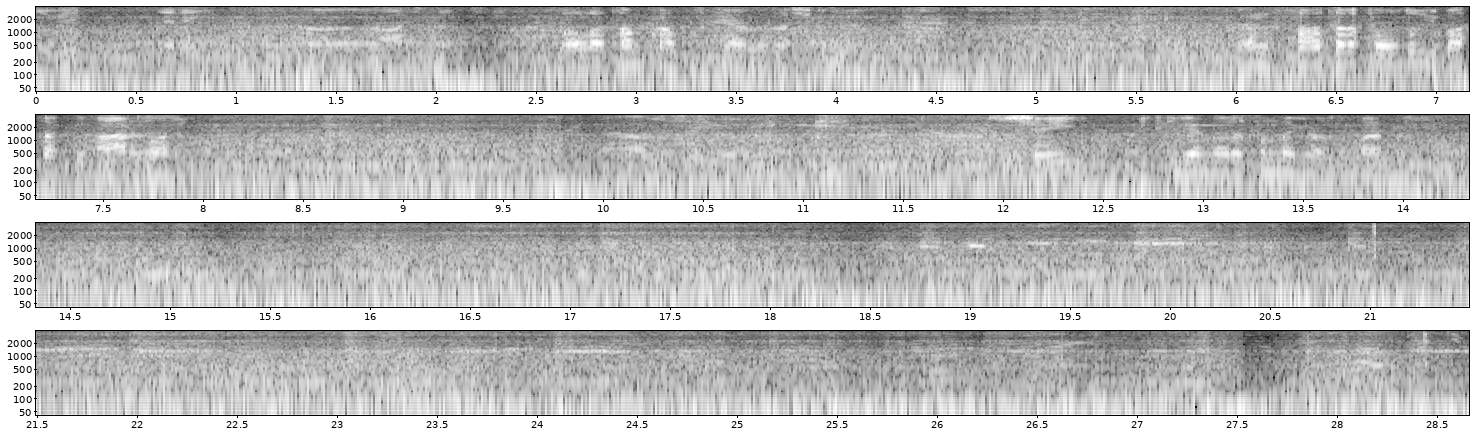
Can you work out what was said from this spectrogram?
Su birikmesi, dere gibi. Ha. Ağaçların şey. Valla tam kamplık yerler aşkım benim. Yalnız sağ taraf olduğu gibi bataklık büyük Harbi. ihtimal. Ben az bir şey gördüm. Şey bitkilerin arasında gördüm ben de su. Sazlık gibi.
